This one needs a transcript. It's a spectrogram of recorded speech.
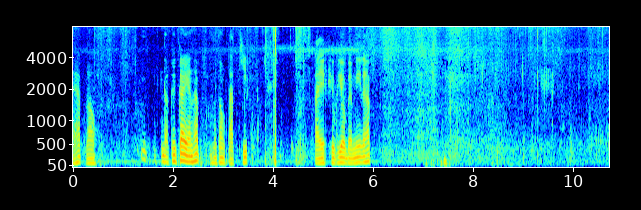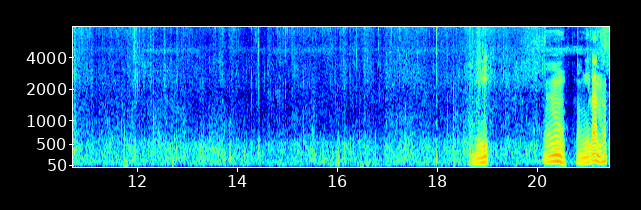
นะครับเราดักใกล้ๆกันครับ ไม่ต้องตัดคลิป ไปเพียวๆแบบนี้เลยครับอย่างนี้อ้าวหลังนี้ลั่นครับ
